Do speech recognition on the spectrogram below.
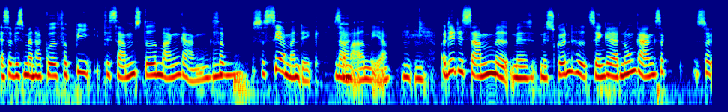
altså hvis man har gået forbi det samme sted mange gange, mm. så, så ser man det ikke så Nej. meget mere. Mm-mm. Og det er det samme med, med, med skønhed, tænker jeg, at nogle gange så, så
